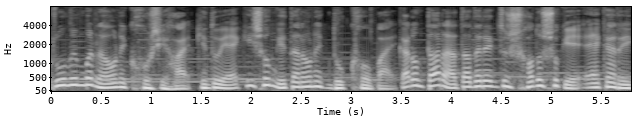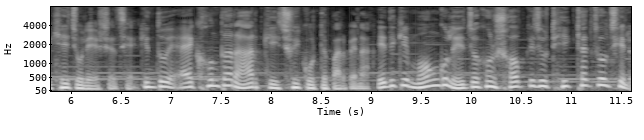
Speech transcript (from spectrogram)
ক্রু মেম্বাররা অনেক খুশি হয়, কিন্তু একই সঙ্গে তারা অনেক দুঃখও পায়, কারণ তারা তাদের একজন সদস্যকে একা রেখে চলে এসেছে। কিন্তু এখন তারা আর কিছুই করতে পারবে না। এদিকে মঙ্গলে যখন সবকিছু ঠিকঠাক চলছিল,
